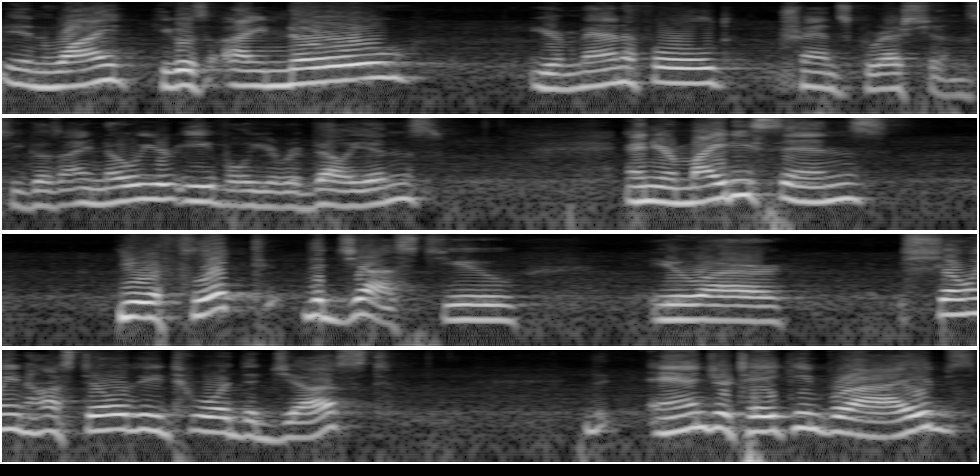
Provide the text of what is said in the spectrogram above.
In why? He goes, I know your manifold transgressions. He goes, I know your evil, your rebellions, and your mighty sins. You afflict the just. You, you are showing hostility toward the just and you're taking bribes,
